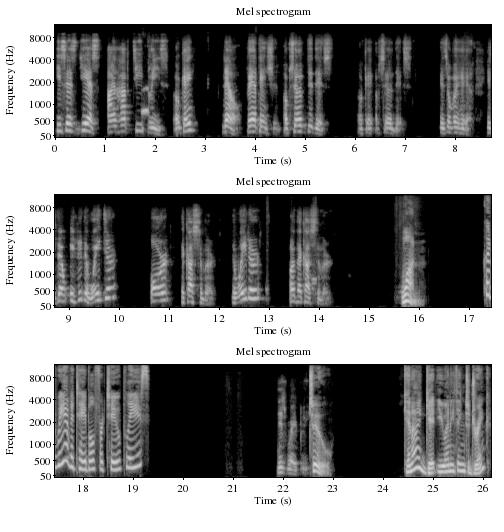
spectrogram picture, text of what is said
He says, yes, I'll have tea, please. Okay? Now, pay attention. Observe to this. Okay, observe this. It's over here. Is that is it the waiter or the customer? The waiter or the customer? 1, Could we have a table for two, please? This way, please. 2, Can I get you anything to drink?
